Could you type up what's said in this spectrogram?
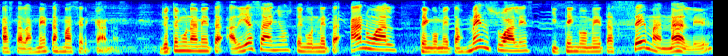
hasta las metas más cercanas. Yo tengo una meta a 10 años, tengo una meta anual, tengo metas mensuales y tengo metas semanales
